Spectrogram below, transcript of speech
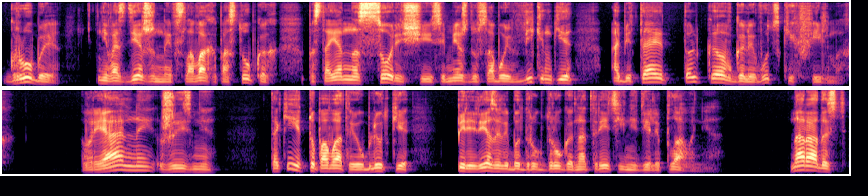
Грубые, невоздержанные в словах и поступках, постоянно ссорящиеся между собой викинги обитают только в голливудских фильмах. В реальной жизни такие туповатые ублюдки перерезали бы друг друга на третьей неделе плавания. На радость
